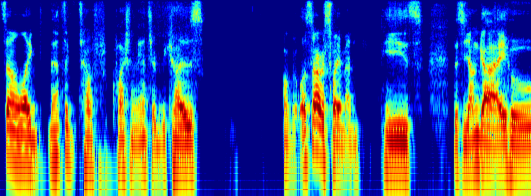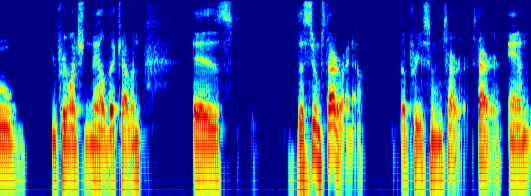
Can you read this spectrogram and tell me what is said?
So, like, that's a tough question to answer because, okay, let's start with Swayman. He's this young guy who you pretty much nailed it, Kevin, is the assumed starter right now, the pre-assumed starter, starter, and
